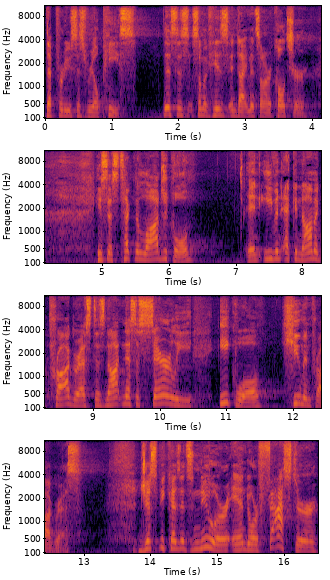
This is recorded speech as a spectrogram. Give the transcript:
that produces real peace. This is some of his indictments on our culture. He says technological and even economic progress does not necessarily equal human progress. Just because it's newer and or faster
